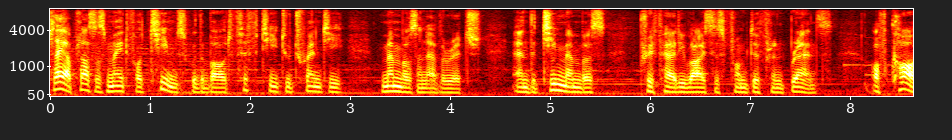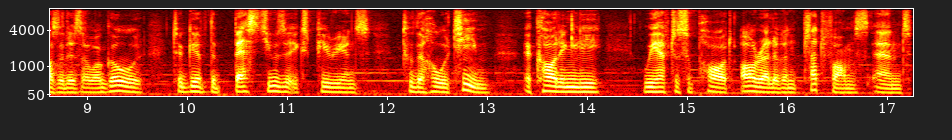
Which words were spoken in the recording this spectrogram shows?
Player Plus is made for teams with about 50 to 20 members on average and the team members prefer devices from different brands. Of course it is our goal to give the best user experience to the whole team. Accordingly we have to support all relevant platforms and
